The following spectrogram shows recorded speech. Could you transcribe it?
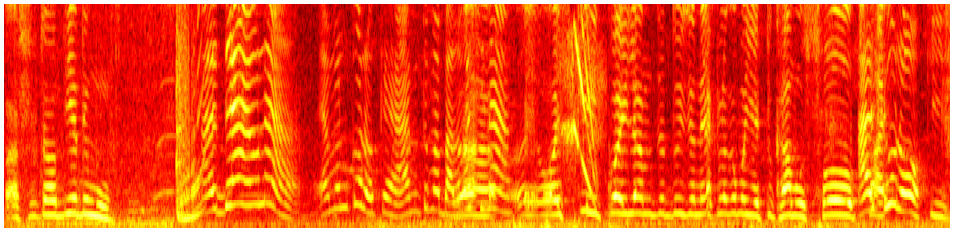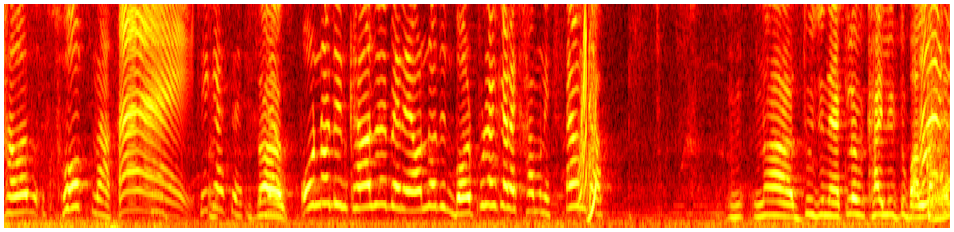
পাঁচশো টাকা দিয়ে দিমু। আরে দেও না। এমন করো কে? আমি তোমার ভালোবাসি না। ওই- কি কইলাম যে দুইজনে এক লগে বই একটু খামু সোপ আর শুনো কি? খাওয়া সোপ না। ঠিক আছে। যাও। অন্যদিন খাওয়া যাবে না অন্যদিন ভরপুর আকারে খামুনি। এখন দাও না দুইজনে এক লগে খাইলে একটু ভালো লাগে।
